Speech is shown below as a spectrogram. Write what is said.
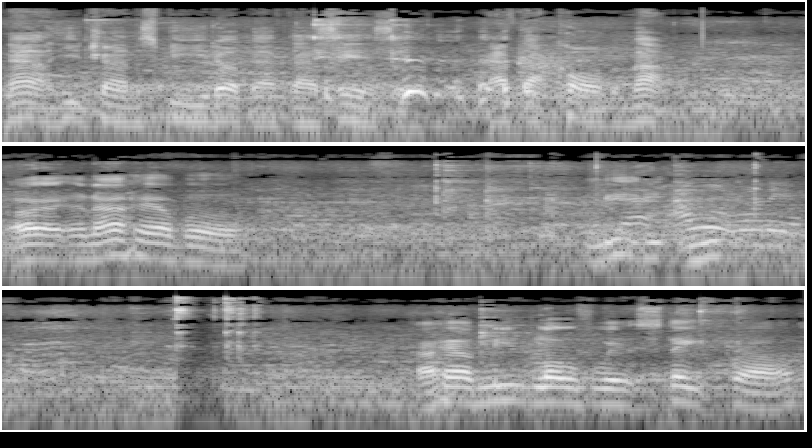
Now he trying to speed up after I said so, after I called him out. All right, and I have a meat. I want one of. I have meatloaf with steak fries.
